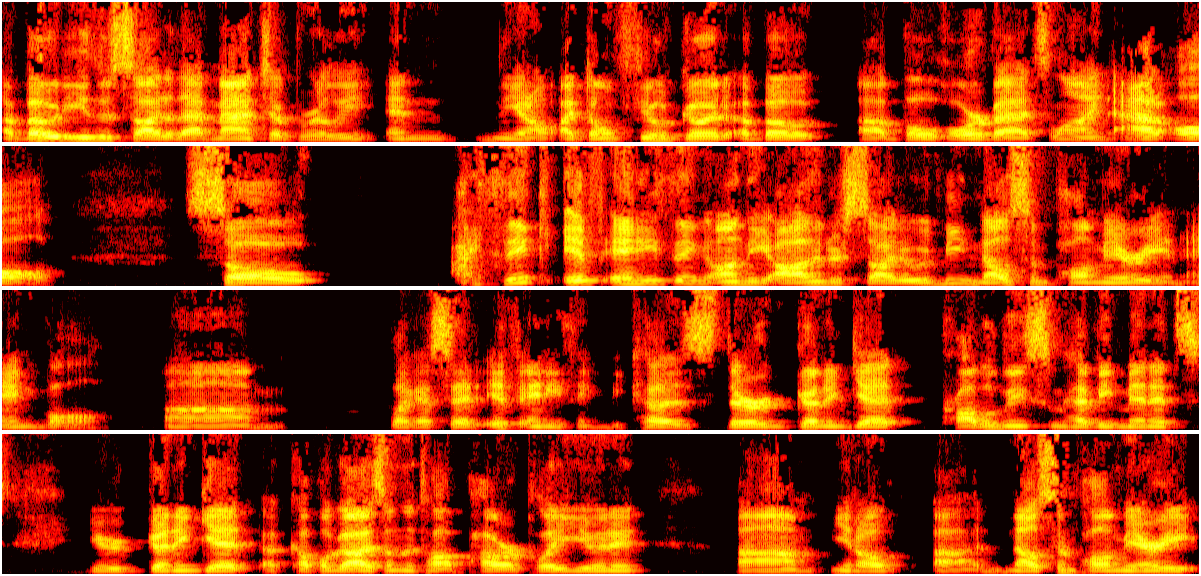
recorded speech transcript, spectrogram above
about either side of that matchup, really. And, you know, I don't feel good about uh, Bo Horvat's line at all. So I think, if anything, on the Islanders side, it would be Nelson Palmieri and Engvall. Um, like I said, if anything, because they're going to get probably some heavy minutes. You're going to get a couple guys on the top power play unit. Um, you know, uh, Nelson Palmieri,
